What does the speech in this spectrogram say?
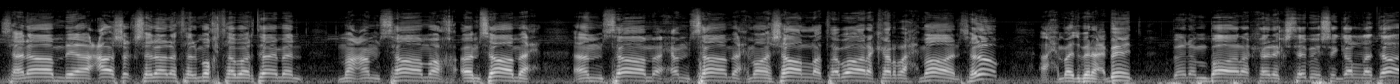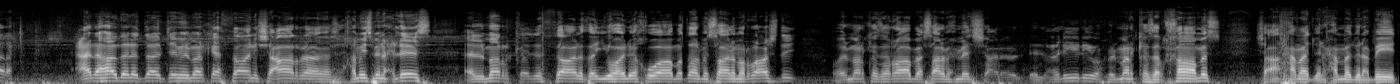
سلام يا عاشق سلالة المختبر دائما مع مسامح مسامح مسامح مسامح. ما شاء الله تبارك الرحمن. سلام. أحمد بن عبيد بن مبارك الاكتبي وسق الله دارك. على هذا الأداء الجميل المركز الثاني شعار خميس بن حليس. المركز الثالث أيها الإخوة مطار بن سالم الراشدي وفي المركز الرابع سالم حميد الشعر العليلي وفي المركز الخامس شعر حمد بن محمد بن عبيد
